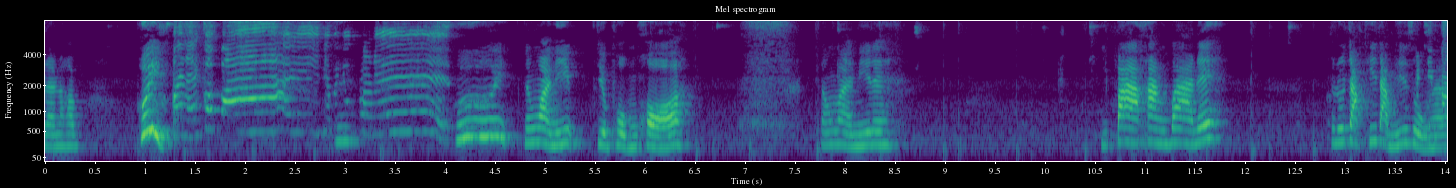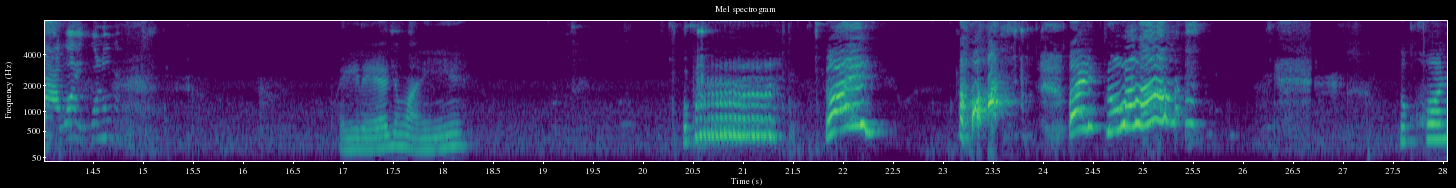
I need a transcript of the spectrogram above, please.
แล้วนะครับ เฮ้ย ไปไหนก็ไปอย่าไปยุ่งกับดิเฮ้ย จังหวะนี้เดี๋ยวผมขอ จังหวะนี้เลยอีป้าข้างบ้านเด้ไม่รู้จักที่ต่ำที่สูงไอ้นะป่าเว้ยกูรู้ไปแล้วจังหวะนี้ เฮ้ย เฮ้ยลุงลุงทุก คน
